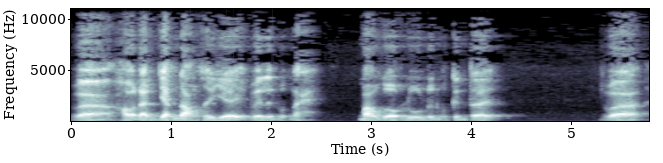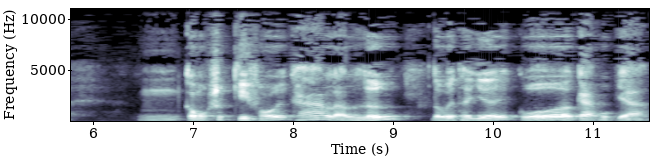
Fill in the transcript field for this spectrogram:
Và họ đang dẫn đầu thế giới về lĩnh vực này bao gồm luôn lĩnh vực kinh tế. Và um, có một sức chi phối khá là lớn đối với thế giới của các quốc gia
